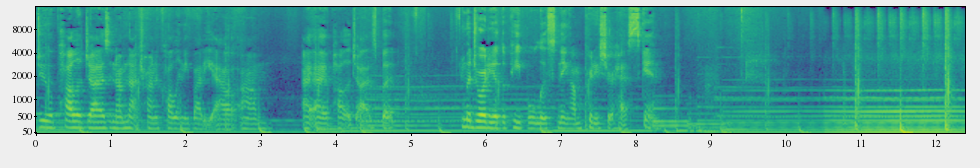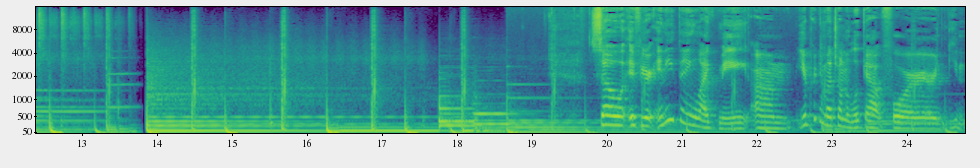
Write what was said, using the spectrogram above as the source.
do apologize, and I'm not trying to call anybody out. Um, I, I apologize, but majority of the people listening, I'm pretty sure, has skin. So, if you're anything like me, um, you're pretty much on the lookout for you know,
